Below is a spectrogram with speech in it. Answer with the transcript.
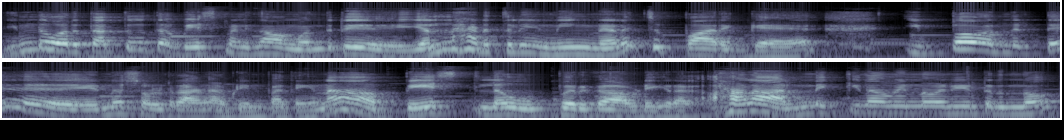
இந்த ஒரு தத்துவத்தை பேஸ் பண்ணி தான் அவங்க வந்துட்டு எல்லா இடத்துலையும் நீங்கள் நினச்சி பாருங்க இப்போ வந்துட்டு என்ன சொல்கிறாங்க அப்படின்னு பார்த்தீங்கன்னா பேஸ்ட்டில் உப்பு இருக்கா அப்படிங்கிறாங்க ஆனால் அன்னைக்கு நம்ம என்ன பண்ணிட்டு இருந்தோம்?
